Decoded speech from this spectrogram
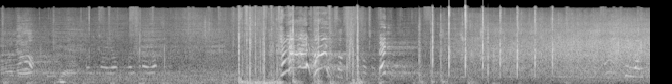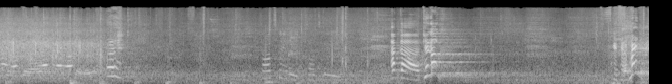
悪くないよ悪くないよそうそうそうそう作り悪くないよ悪くないよその作りでいいその作りでいい赤計画つけてはい！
